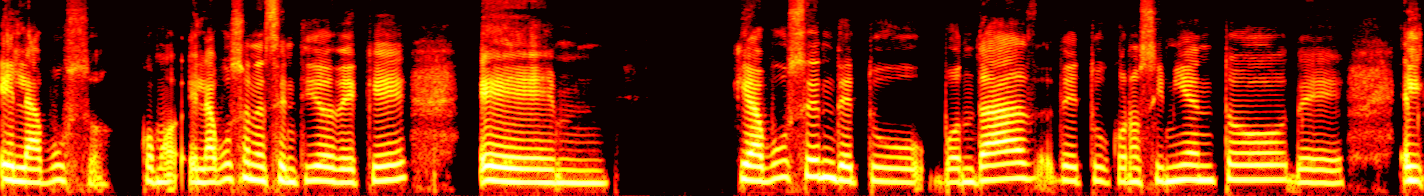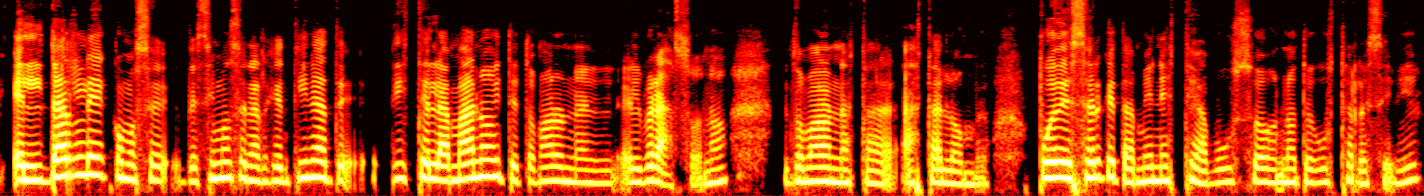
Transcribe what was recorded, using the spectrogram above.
el abuso, como el abuso en el sentido de que em, que abusen de tu bondad, de tu conocimiento, de el, el darle, como se, decimos en Argentina, te diste la mano y te tomaron el, brazo, ¿no? Te tomaron hasta, hasta el hombro. ¿Puede ser que también este abuso no te guste recibir?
